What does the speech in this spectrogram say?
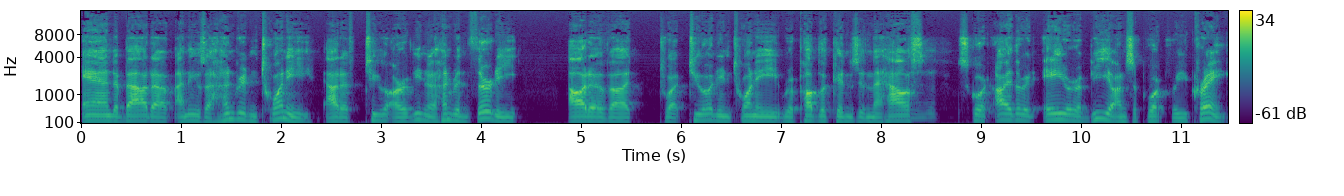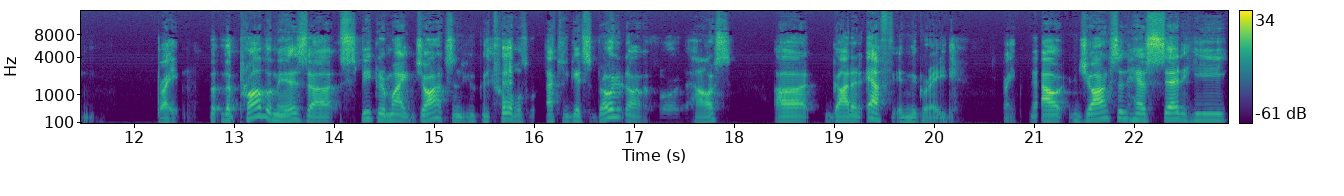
and about uh, I think it was 120 out of two, or you know 130 out of uh, what 220 Republicans in the House mm-hmm. scored either an A or a B on support for Ukraine. Right. But the problem is, uh, Speaker Mike Johnson, who controls what actually gets voted on the floor of the House, uh, got an F in the grade. Right now, Johnson has said he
